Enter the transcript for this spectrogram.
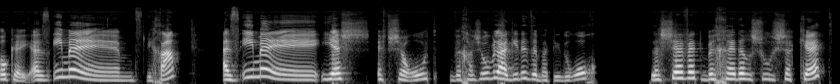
אוקיי, אז אם, אה, סליחה, אז אם אה, יש אפשרות, וחשוב להגיד את זה בתדרוך, לשבת בחדר שהוא שקט,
